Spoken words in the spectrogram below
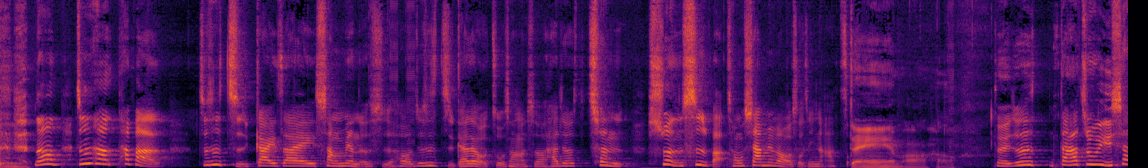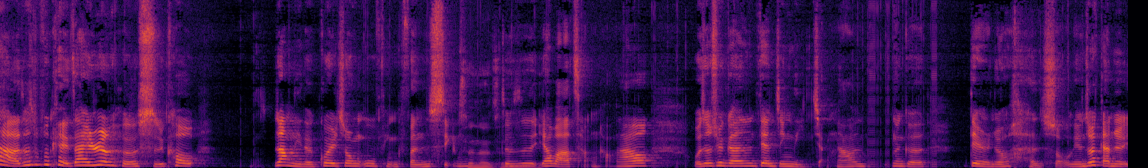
然后就是他他把就是纸盖在上面的时候，就是纸盖在我桌上的时候，他就趁顺势把从下面把我手机拿走。，damn 啊，好，对，就是大家注意一下，就是不可以在任何时刻让你的贵重物品分心，真的 就是要把它藏好。然后我就去跟店经理讲，然后那个店员就很熟练，就感觉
